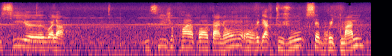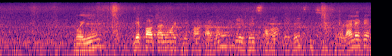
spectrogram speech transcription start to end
Ici, euh, voilà. Ici, je prends un pantalon, on regarde toujours, c'est Brutman. Vous voyez? Les pantalons avec les pantalons, les vestes avec les vestes, ici sont là les vestes.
